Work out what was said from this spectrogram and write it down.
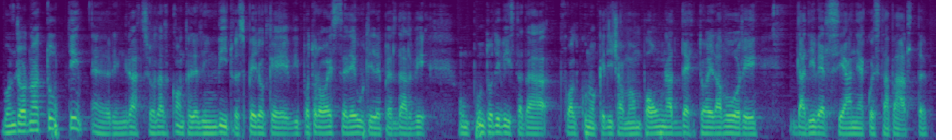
Buongiorno a tutti, eh, ringrazio Dal Conte dell'invito e spero che vi potrò essere utile per darvi un punto di vista da qualcuno che diciamo è un po' un addetto ai lavori da diversi anni a questa parte.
